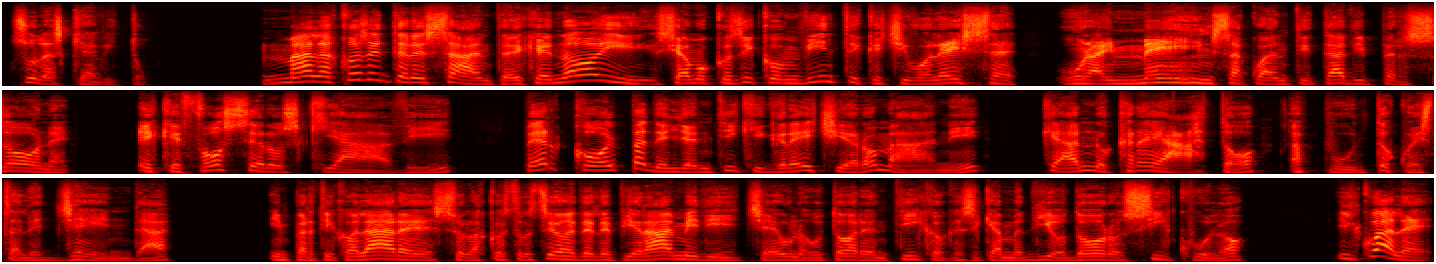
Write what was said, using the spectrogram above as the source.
sulla schiavitù. Ma la cosa interessante è che noi siamo così convinti che ci volesse una immensa quantità di persone e che fossero schiavi per colpa degli antichi greci e romani che hanno creato appunto questa leggenda. In particolare sulla costruzione delle piramidi c'è un autore antico che si chiama Diodoro Siculo, il quale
